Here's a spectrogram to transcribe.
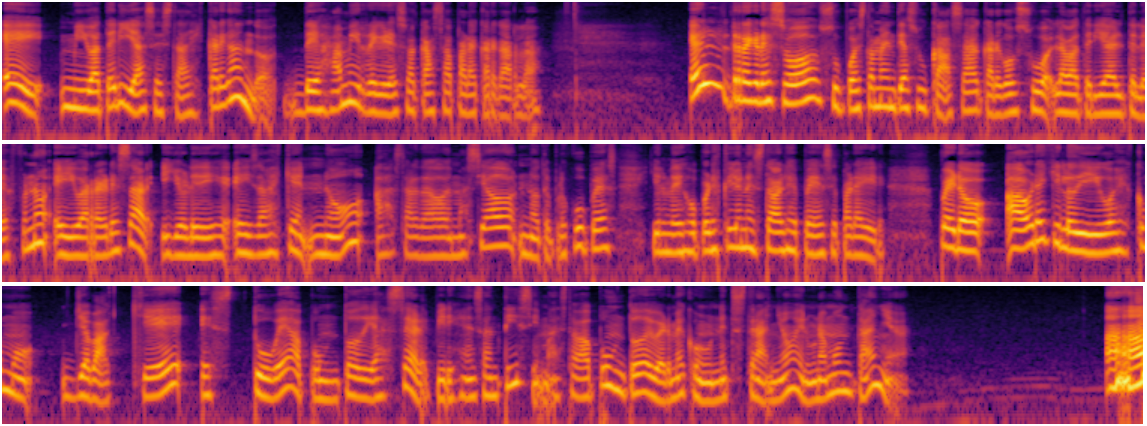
hey, mi batería se está descargando, deja mi regreso a casa para cargarla. Él regresó supuestamente a su casa, cargó la batería del teléfono e iba a regresar. Y yo le dije, hey, ¿sabes qué? No, has tardado demasiado, no te preocupes. Y él me dijo, pero es que yo necesitaba el GPS para ir. Pero ahora que lo digo es como, ya va, ¿qué estuve a punto de hacer? Virgen Santísima, estaba a punto de verme con un extraño en una montaña. Ajá.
